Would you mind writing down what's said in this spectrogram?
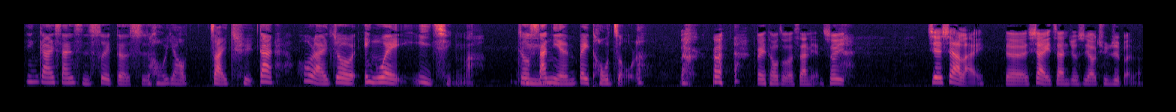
应该三十岁的时候要再去，但后来就因为疫情嘛，就三年被偷走了，嗯、被偷走了三年，所以接下来。的下一站就是要去日本了，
